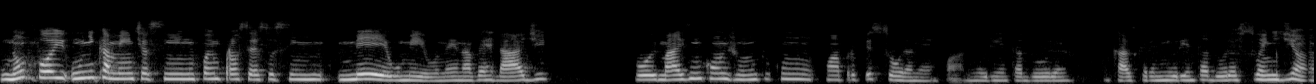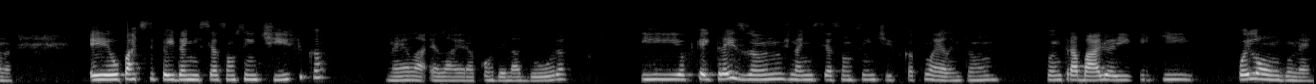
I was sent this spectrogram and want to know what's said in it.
não foi unicamente assim, não foi um processo assim meu, meu, né? Na verdade, foi mais em conjunto com, com a professora, né? Com a minha orientadora, no caso que era minha orientadora, Suene Diana. Eu participei da iniciação científica, né? Ela, ela era coordenadora e eu fiquei três anos na iniciação científica com ela. Então, foi um trabalho aí que foi longo, né?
